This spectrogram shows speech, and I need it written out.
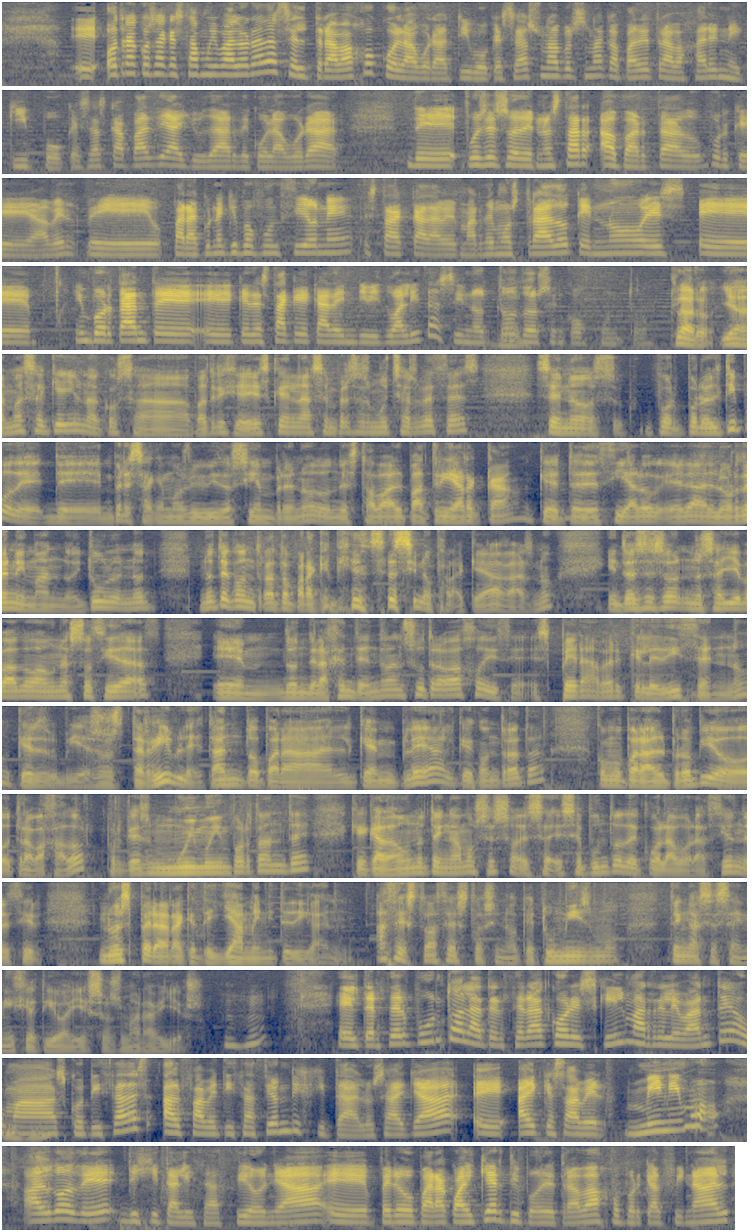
Eh, otra cosa que está muy valorada es el trabajo colaborativo, que seas una persona capaz de trabajar en equipo, que seas capaz de ayudar, de colaborar, de, pues eso, de no estar apartado, porque, a ver, eh, para que un equipo funcione está cada vez más demostrado que no es eh, importante que destaque cada individualidad, sino todos en conjunto. Claro, y además aquí hay una cosa, Patricia, y es que en las empresas muchas veces se nos, por, el tipo de, empresa que hemos vivido siempre, ¿no? Donde estaba el patriarca que te decía, lo, era el ordeno y mando, tú no, te contrato para que pienses, sino para que hagas, ¿no? Y entonces eso nos ha llevado a una sociedad em, donde la gente entra en su trabajo y dice, espera a ver qué le dicen, ¿no? Que y eso es terrible, tanto para el que emplea, el que contrata, como para el propio trabajador, porque es muy, muy importante que cada uno tengamos eso, ese, punto de colaboración, es decir, no esperar a que te llamen y te digan, haz esto, haz esto, sino que tú mismo tengas esa iniciativa y eso es maravilloso. El tercer punto, la tercera core skill más relevante o más cotizada es alfabetización digital. O sea, ya eh, hay que saber mínimo algo de digitalización, ya, eh, pero para cualquier tipo de trabajo, porque al final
